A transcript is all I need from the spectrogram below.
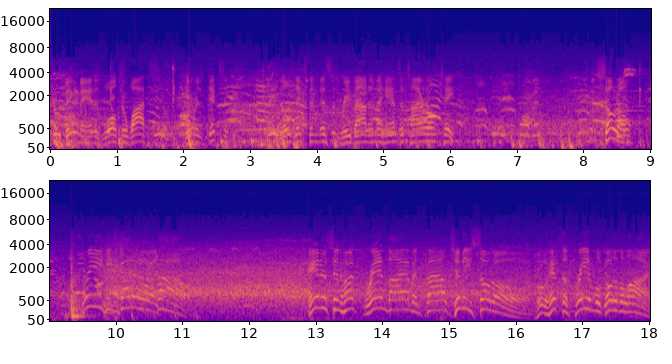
true big man is Walter Watts. Here is Dixon. Bill Dixon misses. Rebound in the hands of Tyrone Tate. Soto. Three. He's got it. Foul. Anderson Hunt ran by him and fouled Jimmy Soto, who hits a three and will go to the line.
